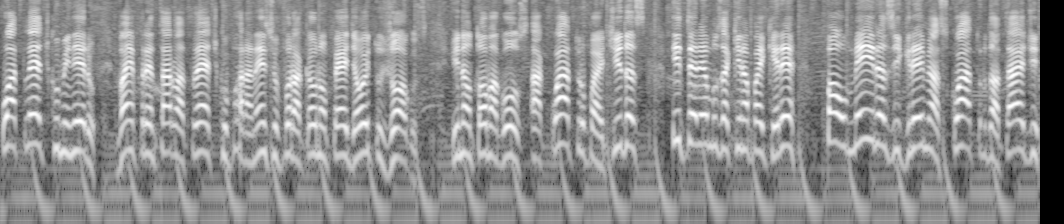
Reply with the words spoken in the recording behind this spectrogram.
O Atlético Mineiro vai enfrentar o Atlético Paranense. O Furacão não perde a oito jogos e não toma gols há quatro partidas. E teremos aqui na Paiquerê Palmeiras e Grêmio às quatro da tarde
